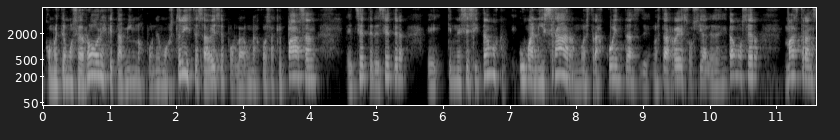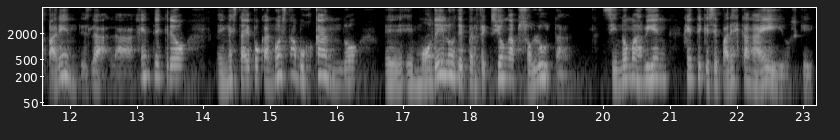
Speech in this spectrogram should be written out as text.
cometemos errores, que también nos ponemos tristes a veces por algunas cosas que pasan, etcétera, etcétera, eh, que necesitamos humanizar nuestras cuentas de nuestras redes sociales, necesitamos ser más transparentes. La, la gente, creo, en esta época no está buscando eh, eh, modelos de perfección absoluta, sino más bien gente que se parezcan a ellos, que,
